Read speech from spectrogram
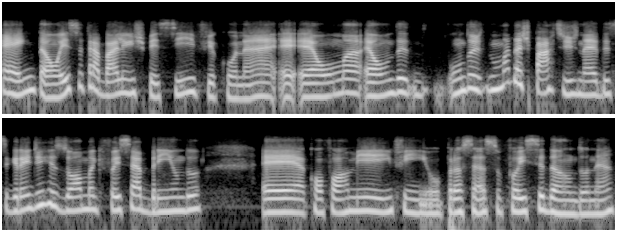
É, então, esse trabalho em específico, né, é, é uma, é um de, um do, uma das partes, né, desse grande rizoma que foi se abrindo é, conforme, enfim, o processo foi se dando, né,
